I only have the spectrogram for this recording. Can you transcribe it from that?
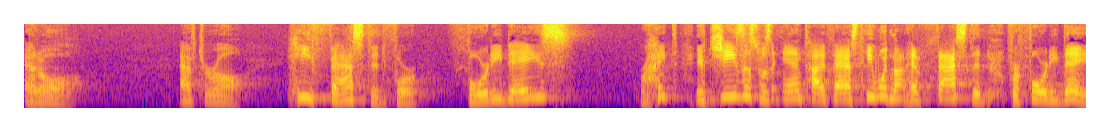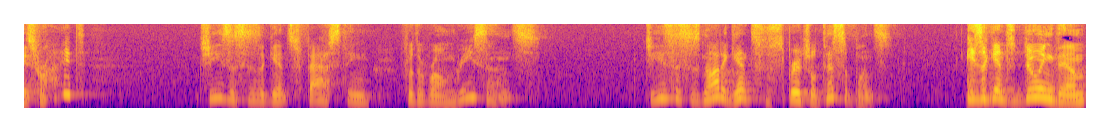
at all. After all, he fasted for 40 days right? If Jesus was anti fast, he would not have fasted for 40 days, right? Jesus is against fasting for the wrong reasons. Jesus is not against the spiritual disciplines, he's against doing them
